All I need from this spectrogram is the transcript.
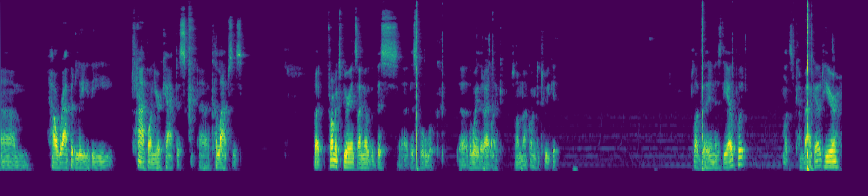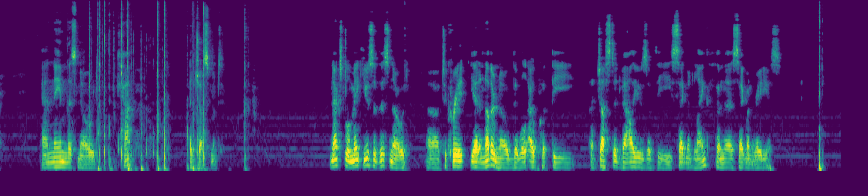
um, how rapidly the cap on your cactus uh, collapses. But from experience, I know that this uh, this will look uh, the way that I like, so I'm not going to tweak it. Plug that in as the output. Let's come back out here and name this node cap adjustment. Next, we'll make use of this node uh, to create yet another node that will output the adjusted values of the segment length and the segment radius.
